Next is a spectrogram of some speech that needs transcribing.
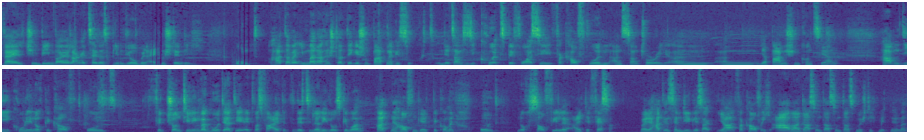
Weil Jim Beam war ja lange Zeit als Beam Global eigenständig und hat aber immer nach einem strategischen Partner gesucht. Und jetzt haben sie sie kurz bevor sie verkauft wurden an Suntory, an, an japanischen Konzern, haben die Kuli noch gekauft und für John Tilling war gut, er hat die etwas veraltete Destillerie losgeworden, hat einen Haufen Geld bekommen und noch so viele alte Fässer. Weil er hat in seinem Deal gesagt, ja, verkaufe ich, aber das und das und das möchte ich mitnehmen.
